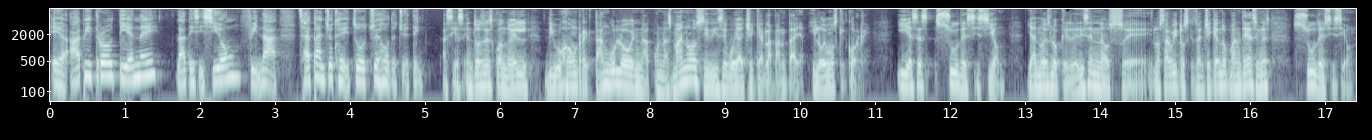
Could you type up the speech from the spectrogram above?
El árbitro tiene la decisión final. Así es. Entonces cuando él dibuja un rectángulo con las manos y dice voy a chequear la pantalla y lo vemos que corre. Y esa es su decisión. Ya no es lo que le dicen los, eh, los árbitros que están chequeando pantallas, sino es su decisión.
